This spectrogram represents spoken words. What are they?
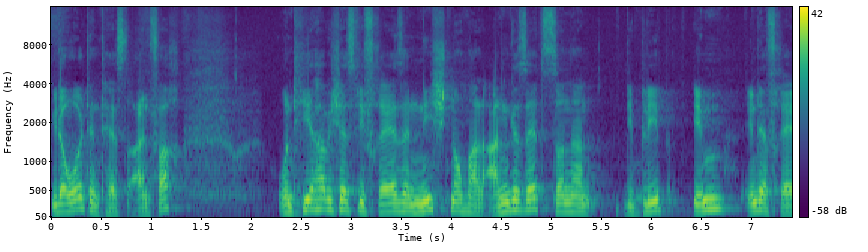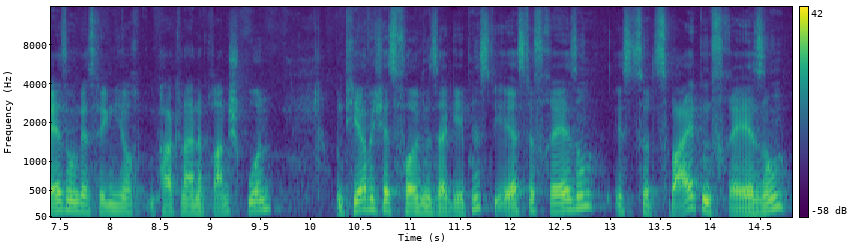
Wiederholt den Test einfach. Und hier habe ich jetzt die Fräse nicht nochmal angesetzt, sondern die blieb im, in der Fräsung, deswegen hier auch ein paar kleine Brandspuren. Und hier habe ich jetzt folgendes Ergebnis. Die erste Fräsung ist zur zweiten Fräsung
